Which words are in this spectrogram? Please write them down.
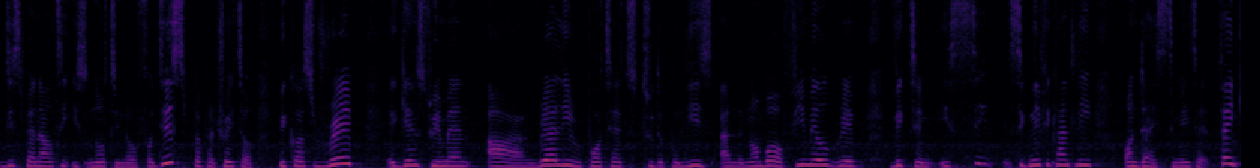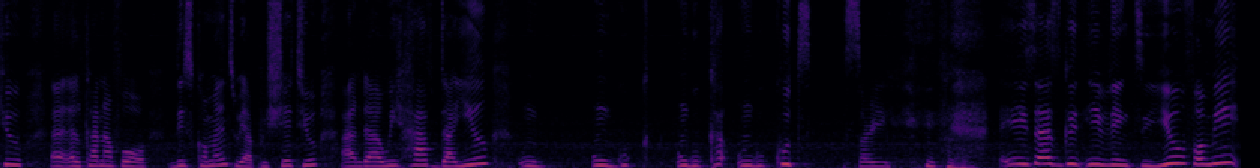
this penalty is not enough for this perpetrator because rape against women are rarely reported to the police, and the number of female rape victims is si significantly underestimated. Thank you, uh, Elkanah, for this comment. We appreciate you. And uh, we have Dail Ungukut sorry. He says good evening to you. For me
